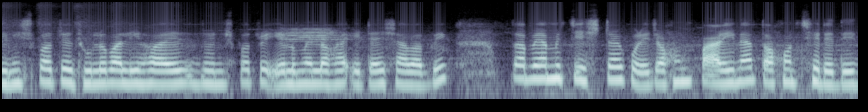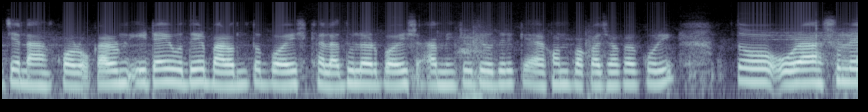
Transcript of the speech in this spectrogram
জিনিসপত্রে ধুলোবালি হয়, জিনিসপত্র এলোমেলো হয়, এটাই স্বাভাবিক। তবে আমি চেষ্টা করি, যখন পারি না, তখন ছেড়ে দিই যে না করো। কারণ এটাই ওদের বাড়ন্ত বয়স, খেলাধুলার বয়স। আমি যদি ওদেরকে এখন বকাঝকা করি, তো ওরা আসলে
